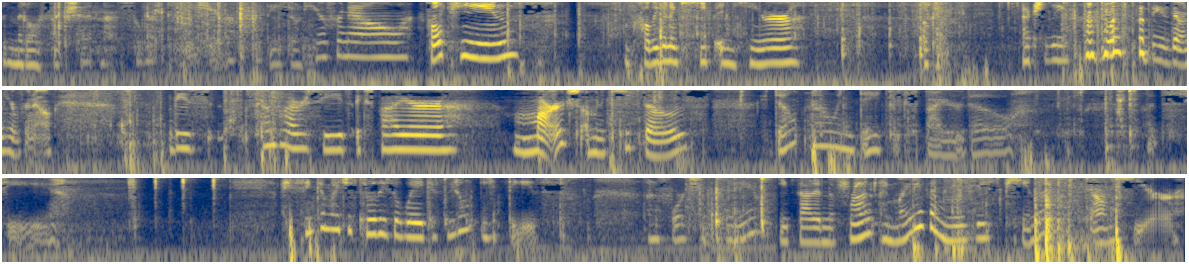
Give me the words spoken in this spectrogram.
the middle section. So let's see here. Put these down here for now. Saltines. I'm probably gonna keep in here. Okay, actually, let's put these down here for now. These sunflower seeds expire March. I'm gonna keep those. I don't know when dates expire though. Let's see. I think I might just throw these away because we don't eat these, unfortunately. Keep that in the front. I might even move these peanuts down here.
